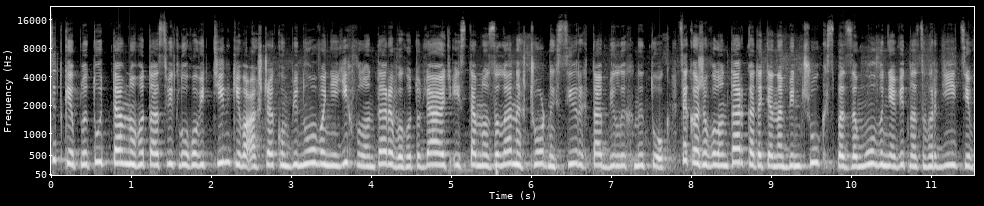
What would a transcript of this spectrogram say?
Сітки плетуть темного та світлого відтінків, а ще комбіновані. Їх волонтери виготовляють із темно-зелених, чорних, сірих та білих ниток. Це каже волонтерка Тетяна Бінчук, спецзамовлення від нацгвардійців.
